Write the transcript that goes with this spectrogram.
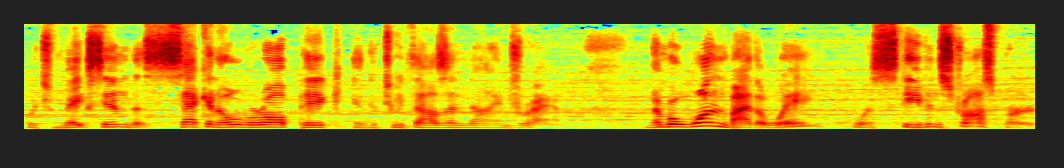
which makes him the second overall pick in the 2009 draft. Number one, by the way, was Stephen Strasburg.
